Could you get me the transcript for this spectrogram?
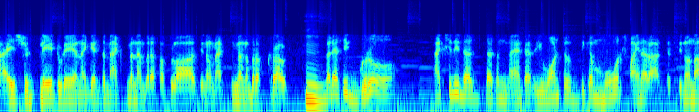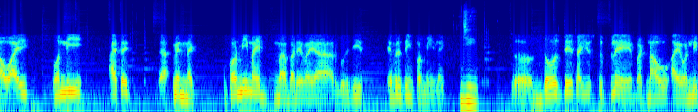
I should play today and I get the maximum number of applause, you know, maximum number of crowd. Hmm. But as you grow, actually does doesn't matter. You want to become more finer artist. You know, now I only, I said, I mean, like for me, my my Bade Bhaiya or Guruji is everything for me. Like, Ji. So those days I used to play, but now I only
